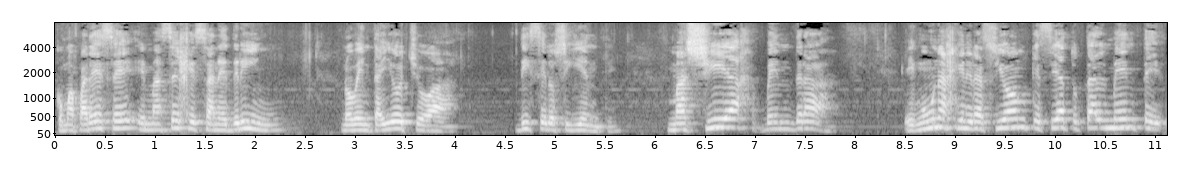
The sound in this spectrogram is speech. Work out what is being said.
como aparece en Maseje Sanedrín 98a, dice lo siguiente: Mashiach vendrá en una generación que sea totalmente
